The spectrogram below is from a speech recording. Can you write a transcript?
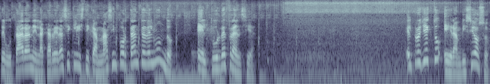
debutaran en la carrera ciclística más importante del mundo, el Tour de Francia. El proyecto era ambicioso,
